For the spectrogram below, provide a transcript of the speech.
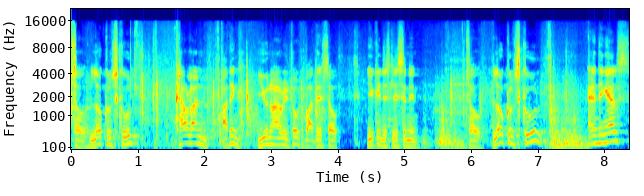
So local school. Caroline, I think you and I already talked about this, so you can just listen in. So local school. Anything else?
